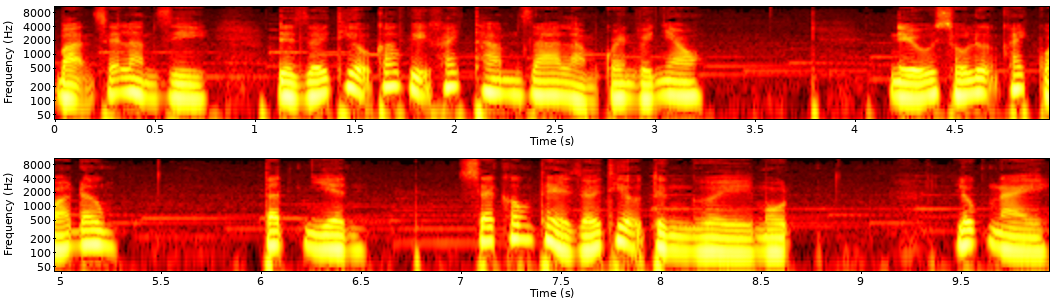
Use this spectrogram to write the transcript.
bạn sẽ làm gì để giới thiệu các vị khách tham gia làm quen với nhau? Nếu số lượng khách quá đông, tất nhiên sẽ không thể giới thiệu từng người một. Lúc này,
